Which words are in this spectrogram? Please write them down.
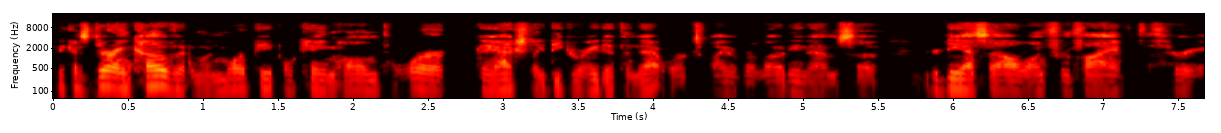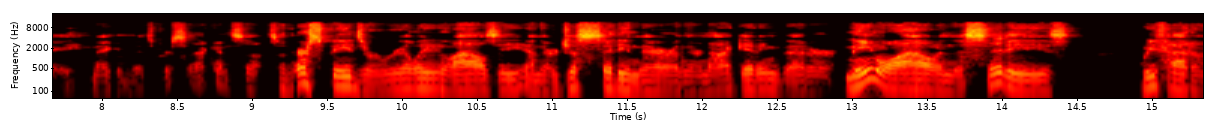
because during COVID, when more people came home to work, they actually degraded the networks by overloading them. So your DSL went from five to three megabits per second. So, so their speeds are really lousy and they're just sitting there and they're not getting better. Meanwhile, in the cities, we've had a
